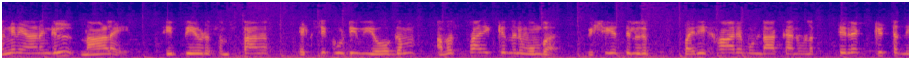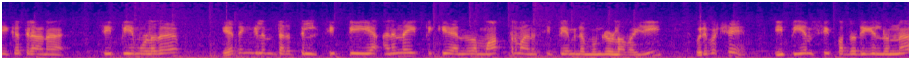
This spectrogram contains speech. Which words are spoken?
അങ്ങനെയാണെങ്കിൽ നാളെ സി പി ഐയുടെ സംസ്ഥാന എക്സിക്യൂട്ടീവ് യോഗം അവസാനിക്കുന്നതിന് മുമ്പ് വിഷയത്തിൽ ഒരു പരിഹാരമുണ്ടാക്കാനുള്ള തിരക്കിട്ട നീക്കത്തിലാണ് സി പി എം ഉള്ളത് ഏതെങ്കിലും തരത്തിൽ സി പി ഐയെ അനുനയിപ്പിക്കുക എന്നത് മാത്രമാണ് സി പി എമ്മിന്റെ മുന്നിലുള്ള വഴി. ഒരുപക്ഷെ ഈ പി എം സി പദ്ധതിയിൽ നിന്ന്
